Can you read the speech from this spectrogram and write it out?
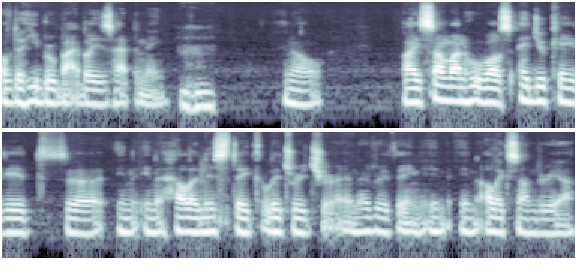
of the Hebrew Bible, is happening. You know, by someone who was educated uh, in in Hellenistic literature and everything in in Alexandria.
